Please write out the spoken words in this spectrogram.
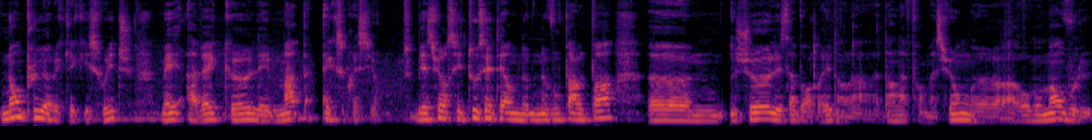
non plus avec les key switch, mais avec euh, les maps expression. Bien sûr, si tous ces termes ne, vous parlent pas, euh, je les aborderai dans la, dans la formation euh, au moment voulu.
